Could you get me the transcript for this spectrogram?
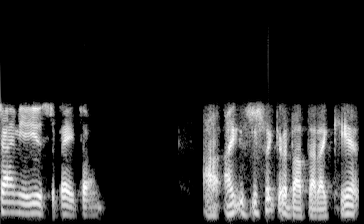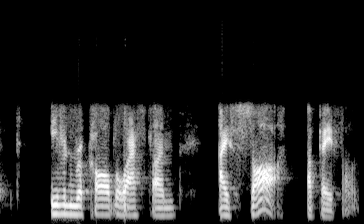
time you used a payphone? Uh, I was just thinking about that. I can't even recall the last time I saw a payphone.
